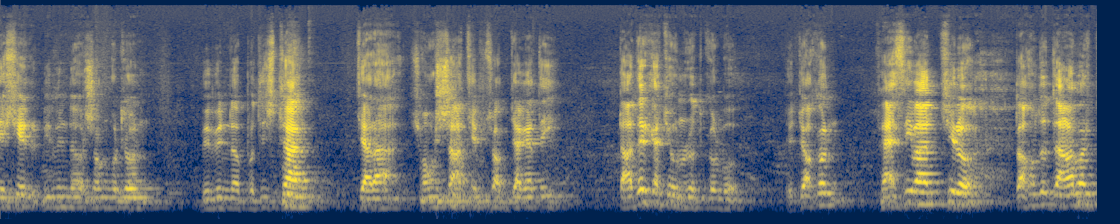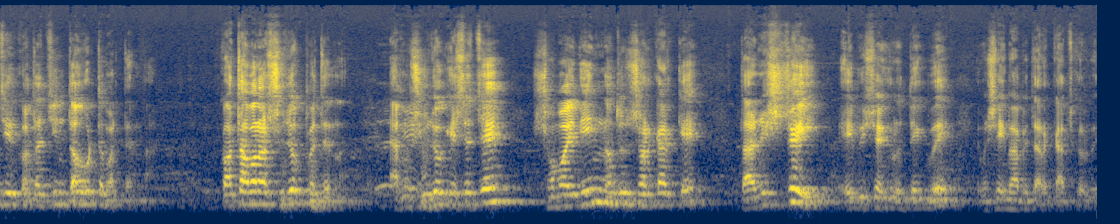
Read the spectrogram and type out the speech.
দেশের বিভিন্ন সংগঠন, বিভিন্ন প্রতিষ্ঠান যারা সমস্যা আছে সব জায়গাতেই তাদের কাছে অনুরোধ করব যে যখন ফ্যাসিবাদ ছিল, তখন তো দারাবার্চির কথা চিন্তাও করতে পারতেন না। কথা বলার সুযোগ পেতেন না। এখন সুযোগ এসেছে সময় দিন নতুন সরকারকে, তারা নিশ্চয়ই এই বিষয়গুলো দেখবে এবং সেইভাবে তারা কাজ করবে।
